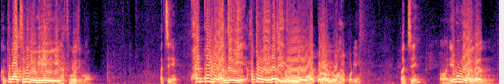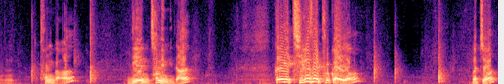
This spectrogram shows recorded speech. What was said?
그 똑같으면 요 길이, 요 길이 같은 거지, 뭐. 맞지? 활골도 완전히 합동되는 거지, 요 활골하고 요 활골이. 맞지? 어, 이건 뭐, 이건, 음, 통과. 니은 참입니다. 그럼 이게 디귿을 풀 거예요. 맞죠?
